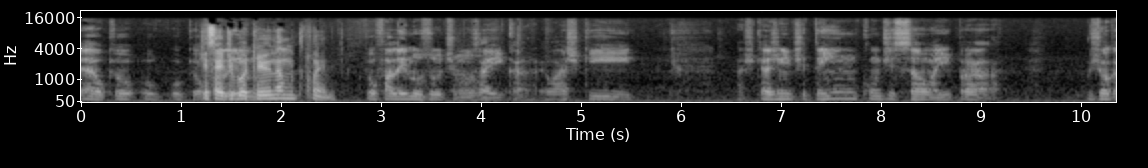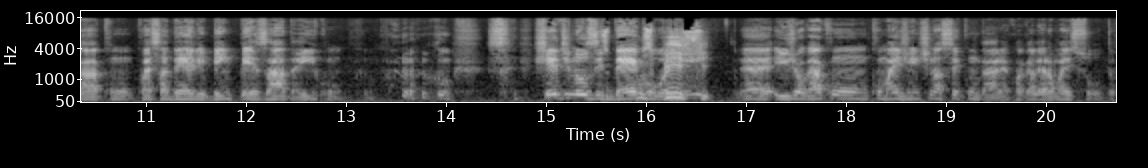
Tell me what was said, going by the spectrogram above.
É, o que eu, o, o que eu Porque sair de bloqueio no- não é muito com ele. o que eu falei nos últimos aí, cara. Eu acho que acho que a gente tem condição aí pra jogar com, com essa DL bem pesada aí, com, com- cheia de tackle aí. bife. É, e jogar com, com mais gente na secundária, com a galera mais solta.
